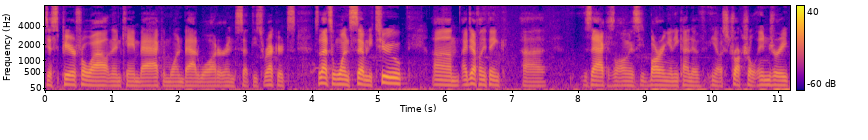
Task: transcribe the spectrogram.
disappeared for a while and then came back and won Badwater and set these records. So that's a 172. Um, I definitely think uh, Zach, as long as he's barring any kind of you know structural injury,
